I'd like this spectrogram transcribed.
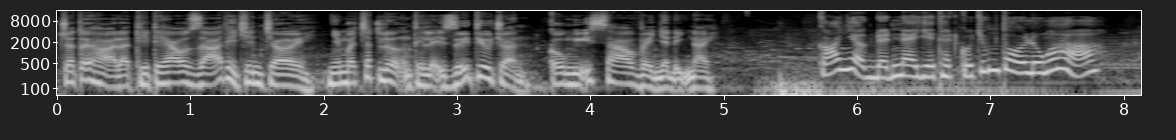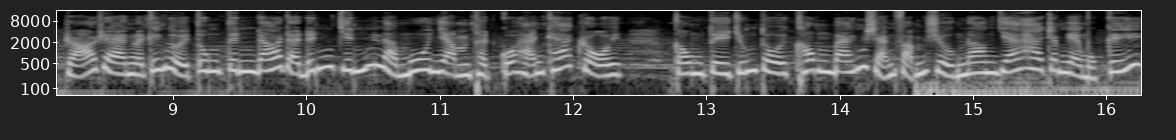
Cho tôi hỏi là thịt heo giá thì trên trời Nhưng mà chất lượng thì lại dưới tiêu chuẩn. Cô nghĩ sao về nhận định này có nhận định này về thịt của chúng tôi luôn á hả? Rõ ràng là cái người tung tin đó đã đính chính là mua nhầm thịt của hãng khác rồi. Công ty chúng tôi không bán sản phẩm sườn non giá 200 ngàn một ký.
